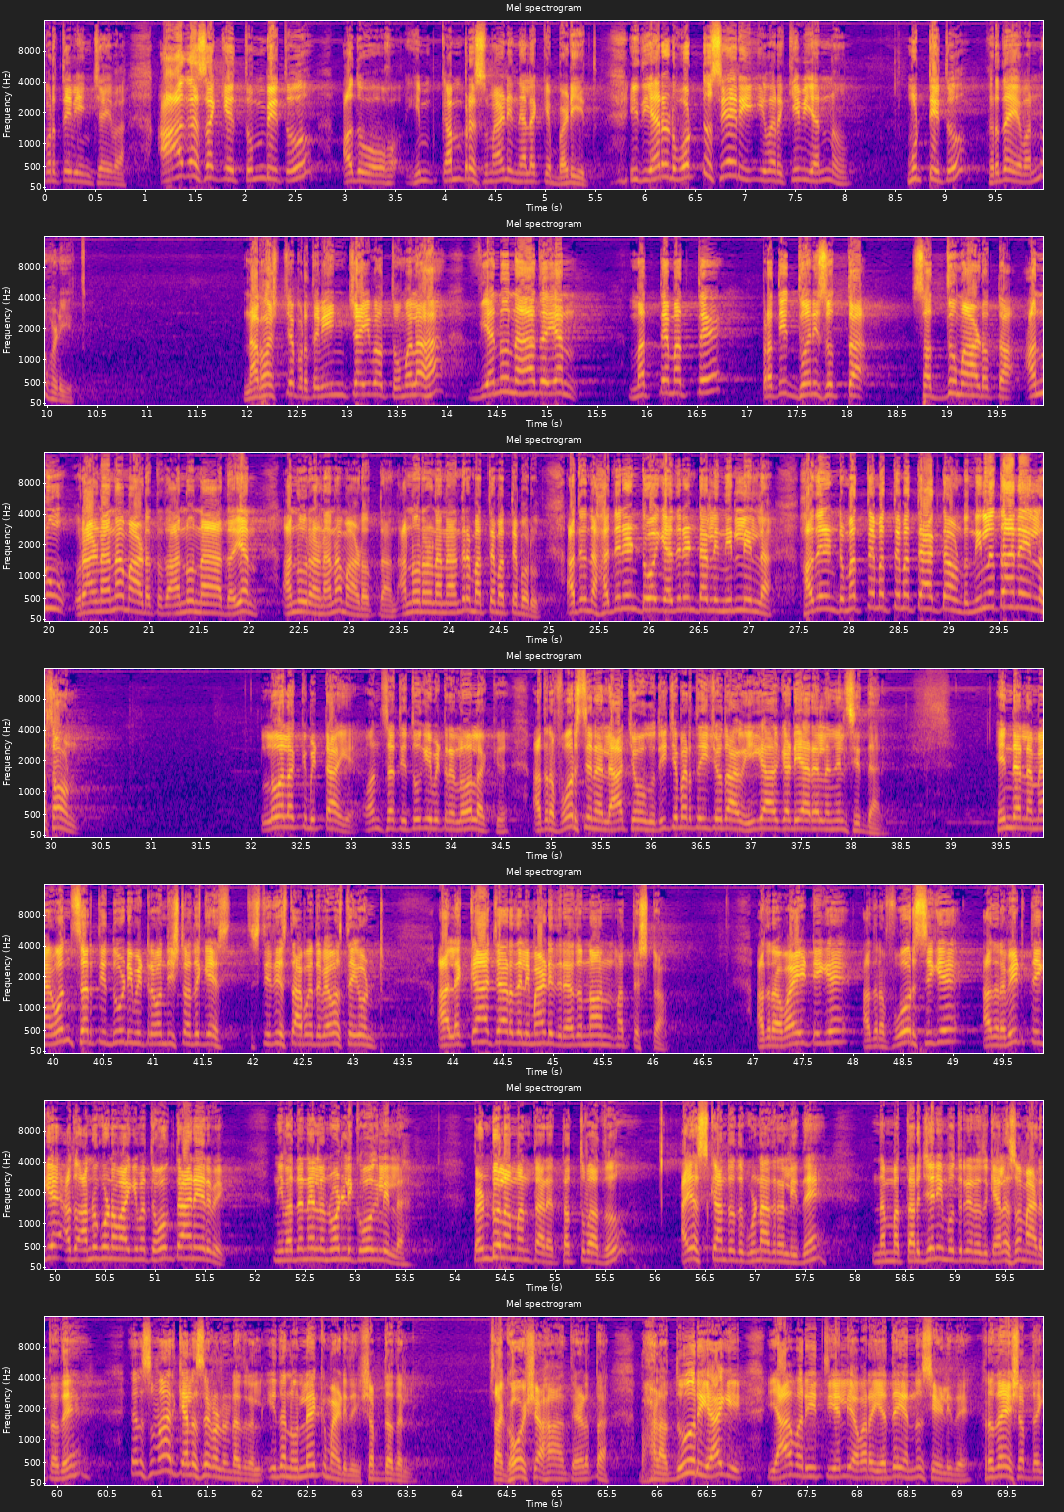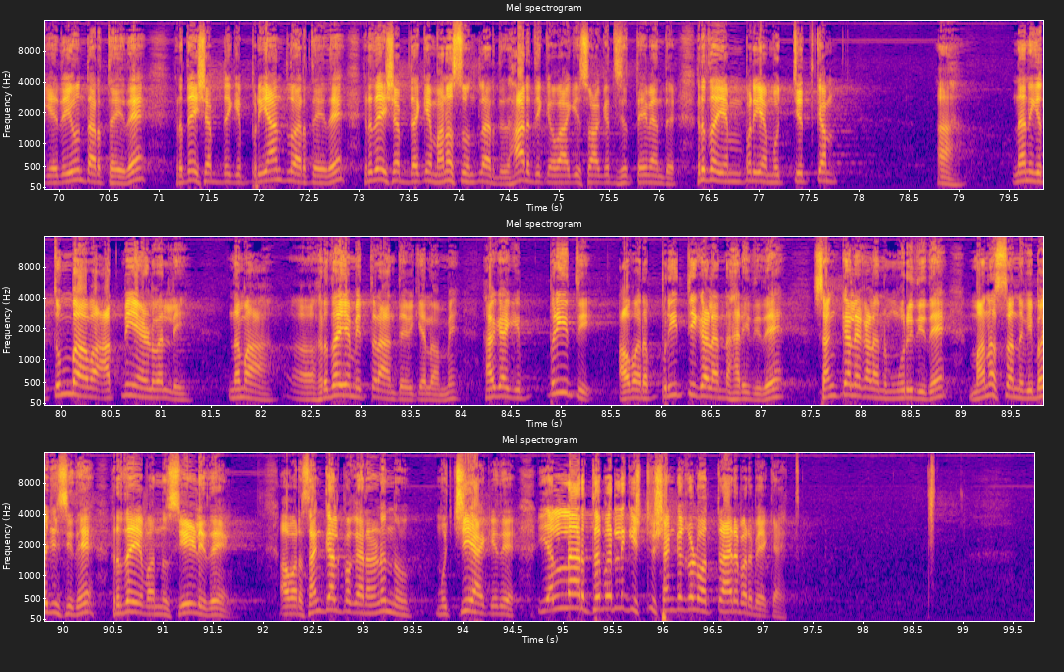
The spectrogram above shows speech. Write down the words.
ಪೃಥ್ವಿಂಚೈವ. ಆಗಸಕ್ಕೆ ತುಂಬಿತು, ಅದು ಹಿಂ ಕಂಪ್ರೆಸ್ ಮಾಡಿ ನೆಲಕ್ಕೆ ಬಡಿಯಿತು. ಇದು ಎರಡು ಒಟ್ಟು ಸೇರಿ ಇವರ ಕಿವಿಯನ್ನು ಮುಟ್ಟಿತು, ಹೃದಯವನ್ನು ಹೊಡೆಯಿತು. ನಭಶ್ಚ ಪೃಥ್ವಿಂಚೈವ ತುಮಲಹ ವ್ಯನುನಾದಯನ್. ಮತ್ತೆ ಮತ್ತೆ ಪ್ರತಿಧ್ವನಿಸುತ್ತ, ಸದ್ದು ಮಾಡುತ್ತಾ, ಅನುರಣನ ಮಾಡುತ್ತದ, ಅನುನಾದಯನ್, ಅನುರಣನ ಮಾಡುತ್ತಾ ಅನುರಣನ ಅಂದರೆ ಮತ್ತೆ ಮತ್ತೆ ಬರುವುದು. ಅದರಿಂದ ಹದಿನೆಂಟು ಹೋಗಿ ಹದಿನೆಂಟಲ್ಲಿ ನಿಲ್ಲಿಲ್ಲ. ಹದಿನೆಂಟು ಮತ್ತೆ ಮತ್ತೆ ಮತ್ತೆ ಆಗ್ತಾ ಉಂಟು. ನಿಲ್ಲುತ್ತಾನೇ ಇಲ್ಲ ಸೌಂಡ್ ಲೋಲಕ್ಕೆ ಬಿಟ್ಟ ಹಾಗೆ. ಒಂದು ಸತಿ ತೂಗಿ ಬಿಟ್ರೆ ಲೋಲಕ್ಕೆ. ಅದರ ಫೋರ್ಸಿನಲ್ಲಿ ಆಚೆ ಹೋಗುದು ಈಚೆ ಬರ್ತಾ, ಈಚೆ ಹೋದಾಗ ಈಗ ಗಡಿಯಾರೆಲ್ಲ ನಿಲ್ಲಿಸಿದ್ದಾರೆ. ಹಿಂದೆಲ್ಲ ಮೇ, ಒಂದು ಸರ್ತಿ ದೂಡಿ ಬಿಟ್ಟರೆ ಒಂದಿಷ್ಟು ಅದಕ್ಕೆ ಸ್ಥಿತಿಸ್ಥಾಪಕದ ವ್ಯವಸ್ಥೆಗೆ ಉಂಟು. ಆ ಲೆಕ್ಕಾಚಾರದಲ್ಲಿ ಮಾಡಿದರೆ ಅದು ನಾನ್ ಮತ್ತೆ ಸ್ಟಾಪ್ ಅದರ ವೈಟಿಗೆ, ಅದರ ಫೋರ್ಸಿಗೆ, ಅದರ ವಿಟ್ತಿಗೆ ಅದು ಅನುಗುಣವಾಗಿ ಮತ್ತೆ ಹೋಗ್ತಾನೇ ಇರಬೇಕು. ನೀವು ಅದನ್ನೆಲ್ಲ ನೋಡಲಿಕ್ಕೆ ಹೋಗಲಿಲ್ಲ. ಪೆಂಡುಲಮ್ ಅಂತಾರೆ ತತ್ವ ಅದು. ಅಯಸ್ಕಾಂತದ ಗುಣ ಅದರಲ್ಲಿದೆ. ನಮ್ಮ ತರ್ಜನಿ ಮುದ್ರೆ ಅದು ಕೆಲಸ ಮಾಡ್ತದೆ. ಸುಮಾರು ಕೆಲಸಗಳುಂಟು ಅದರಲ್ಲಿ. ಇದನ್ನು ಉಲ್ಲೇಖ ಮಾಡಿದೆ ಈ ಶಬ್ದದಲ್ಲಿ. ಸಘೋಷ ಅಂತ ಹೇಳ್ತಾ ಬಹಳ ದೂರಿಯಾಗಿ ಯಾವ ರೀತಿಯಲ್ಲಿ ಅವರ ಎದೆಯನ್ನು ಸೇಳಿದೆ. ಹೃದಯ ಶಬ್ದಕ್ಕೆ ಎದೆಯೂ ಅಂತ ಅರ್ಥ ಇದೆ, ಹೃದಯ ಶಬ್ದಕ್ಕೆ ಪ್ರಿಯ ಅಂತಲೂ ಅರ್ಥ ಇದೆ, ಹೃದಯ ಶಬ್ದಕ್ಕೆ ಮನಸ್ಸು ಅಂತಲೂ ಅರ್ಥ ಇದೆ. ಹಾರ್ದಿಕವಾಗಿ ಸ್ವಾಗತಿಸುತ್ತೇವೆ ಅಂತ ಹೃದಯಂ ಪ್ರಿಯ ಮುಚ್ಚಿತ್ಕಂ. ಹಾಂ ನನಗೆ ತುಂಬ ಅವ ಆತ್ಮೀಯ ಹೇಳುವಲ್ಲಿ ನಮ್ಮ ಹೃದಯ ಮಿತ್ರ ಅಂತೇವೆ ಕೆಲವೊಮ್ಮೆ. ಹಾಗಾಗಿ ಪ್ರೀತಿ ಅವರ ಪ್ರೀತಿಗಳನ್ನು ಹರಿದಿದೆ, ಸಂಕಲಗಳನ್ನು ಮುರಿದಿದೆ, ಮನಸ್ಸನ್ನು ವಿಭಜಿಸಿದೆ, ಹೃದಯವನ್ನು ಸೀಳಿದೆ. ಅವರ ಸಂಕಲ್ಪಗಾರನನ್ನು ಮುಚ್ಚಿ ಹಾಕಿದೆ. ಎಲ್ಲ ಅರ್ಥ ಬರಲಿಕ್ಕೆ ಇಷ್ಟು ಶಂಖಗಳು ಒತ್ತಾರೆ ಬರಬೇಕಾಯಿತು.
